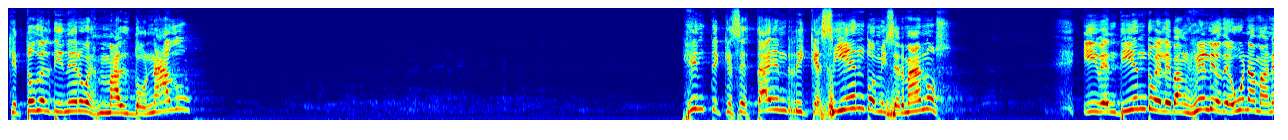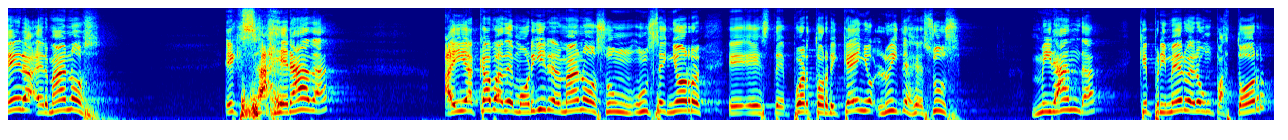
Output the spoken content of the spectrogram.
que todo el dinero es Maldonado. Gente que se está enriqueciendo, mis hermanos, y vendiendo el Evangelio de una manera, hermanos, exagerada. Ahí acaba de morir, hermanos, un, señor eh, este, puertorriqueño, Luis de Jesús Miranda, que primero era un pastor,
